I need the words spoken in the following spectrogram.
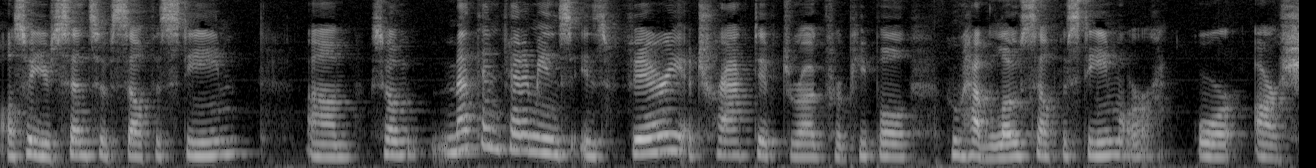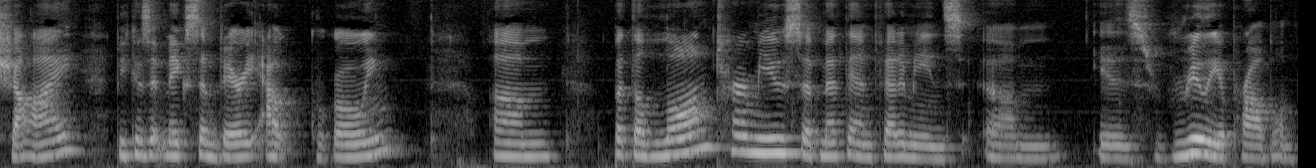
also your sense of self-esteem. Um, so methamphetamines is very attractive drug for people who have low self-esteem or or are shy because it makes them very outgrowing. Um, but the long-term use of methamphetamines um, is really a problem.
